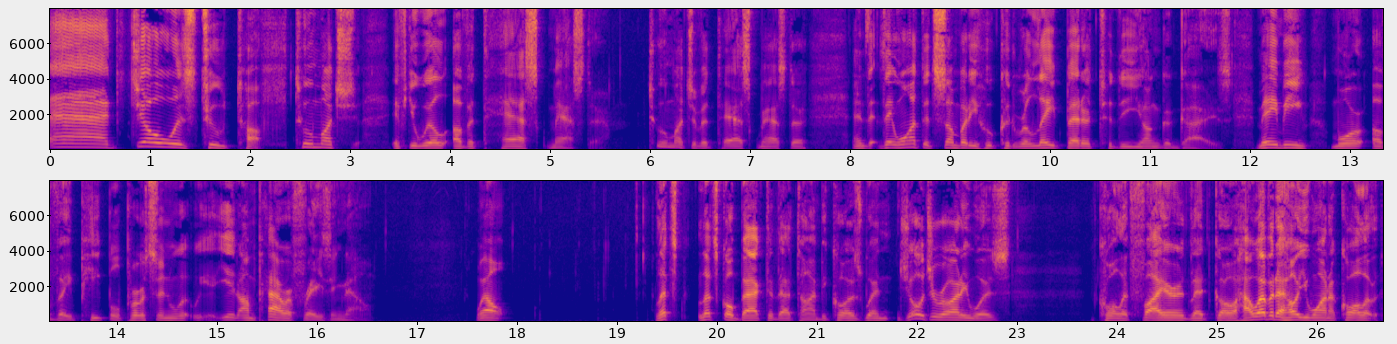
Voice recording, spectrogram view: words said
Ah, Joe was too tough, too much, if you will, of a taskmaster. Too much of a taskmaster. And they wanted somebody who could relate better to the younger guys. Maybe more of a people person. I'm paraphrasing now. Well, let's let's go back to that time because when Joe Girardi was call it fired, let go, however the hell you want to call it.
